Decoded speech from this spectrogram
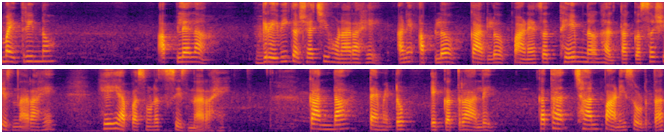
मैत्रींनो आपल्याला ग्रेव्ही कशाची होणार आहे आणि आपलं कारलं पाण्याचं थेंब न घालता कसं शिजणार आहे हे ह्यापासूनच शिजणार आहे. कांदा टॅमॅटो एकत्र आले का था छान पाणी सोडतात.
